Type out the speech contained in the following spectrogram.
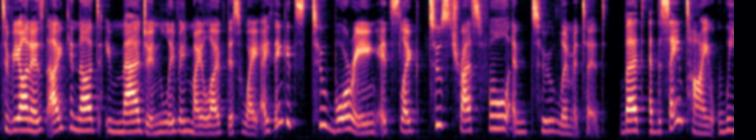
to be honest, I cannot imagine living my life this way. I think it's too boring, it's like too stressful and too limited. But at the same time, we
